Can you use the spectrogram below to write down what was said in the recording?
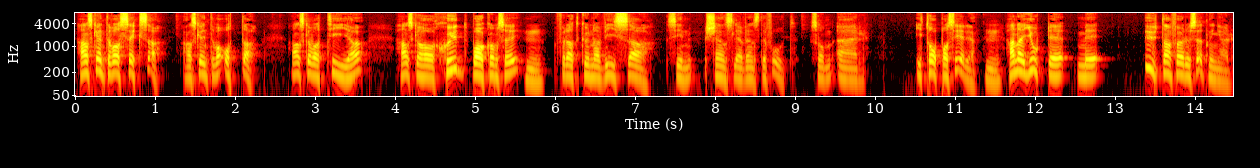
Han ska inte vara sexa. Han ska inte vara åtta. Han ska vara tia. Han ska ha skydd bakom sig Mm. för att kunna visa sin känsliga vänsterfot som är i topp av serien. Mm. Han har gjort det med utan förutsättningar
